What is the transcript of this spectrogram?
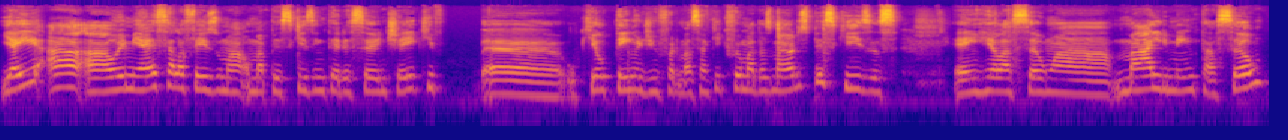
E aí a, a OMS ela fez uma, uma pesquisa interessante aí que é, o que eu tenho de informação aqui, que foi uma das maiores pesquisas é, em relação à má alimentação.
